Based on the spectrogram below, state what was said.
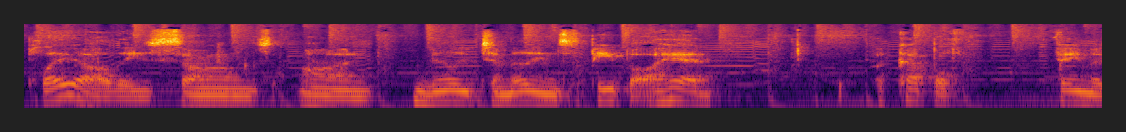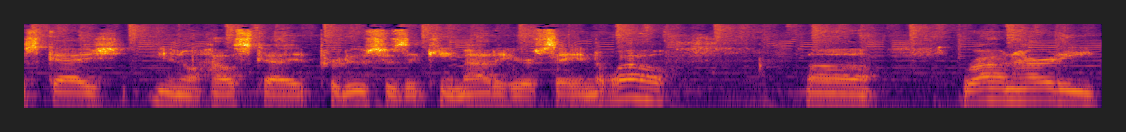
play all these songs on million to millions of people. I had a couple famous guys, you know, house guy producers that came out of here saying, "Wow, uh, Ron Hardy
